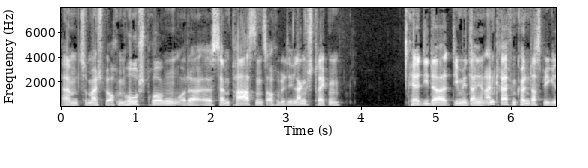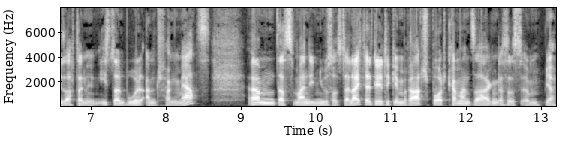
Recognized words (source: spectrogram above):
ähm, zum Beispiel auch im Hochsprung oder äh, Sam Parsons auch über die Langstrecken die da die Medaillen angreifen können. Das, wie gesagt, dann in Istanbul Anfang März. Ähm, das waren die News aus der Leichtathletik. Im Radsport kann man sagen, dass es ähm, ja,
